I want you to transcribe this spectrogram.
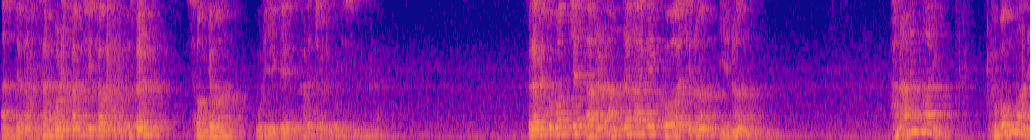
안전한 삶을 살 수 있다고 하는 것을 성경은 우리에게 가르쳐 주고 있습니다. 그 다음에 두 번째, 나를 안전하게 거하시는 이는 하나님만이, 그분만이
